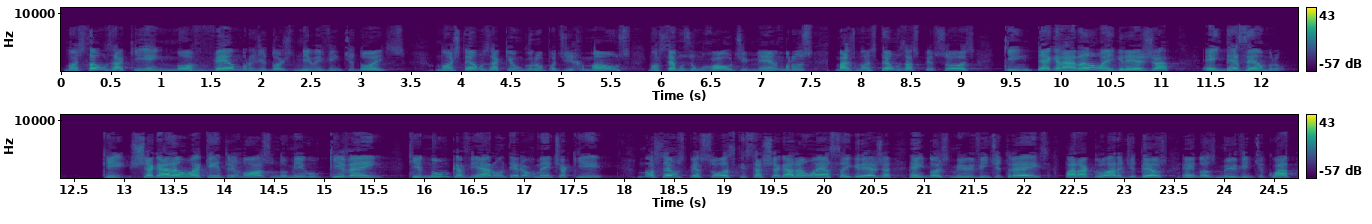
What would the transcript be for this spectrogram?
Nós estamos aqui em novembro de 2022. Nós temos aqui um grupo de irmãos, nós temos um rol de membros, mas nós temos as pessoas que integrarão a igreja em dezembro, que chegarão aqui entre nós no domingo que vem, que nunca vieram anteriormente aqui. Nós temos pessoas que se achegarão a essa igreja em 2023, para a glória de Deus, em 2024,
